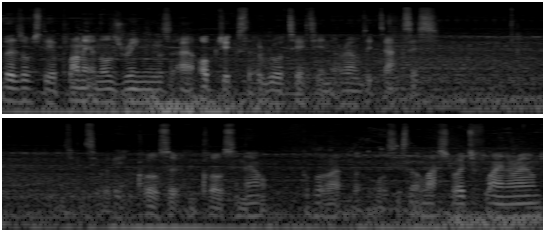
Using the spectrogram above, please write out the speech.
there's obviously a planet and those rings are objects that are rotating around its axis. See we're getting closer and closer now. A couple of what's this little asteroids flying around?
